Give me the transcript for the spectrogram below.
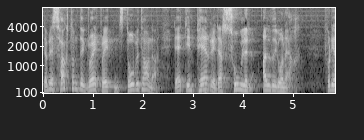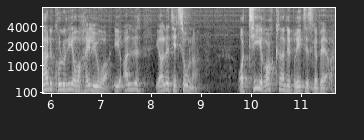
Det ble sagt om The Great Britain, Storbritannia, det er et imperium der solen aldri går ned. For de hadde kolonier over hele jorda, i alle, i alle tidssoner. Og tid rakna det britiske imperiet.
